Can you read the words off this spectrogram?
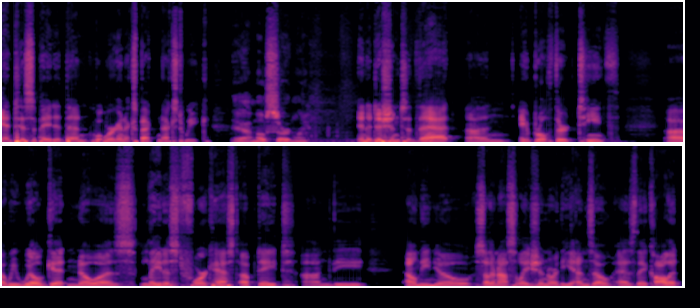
anticipated than what we're going to expect next week. Yeah, most certainly. In addition to that, on April 13th, uh, we will get NOAA's latest forecast update on the El Nino Southern Oscillation, or the ENSO as they call it.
